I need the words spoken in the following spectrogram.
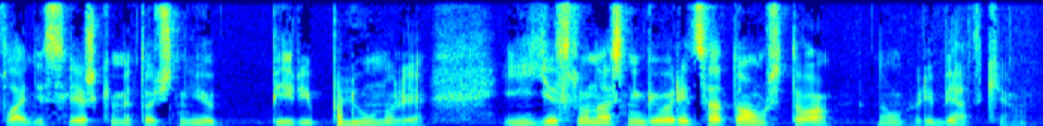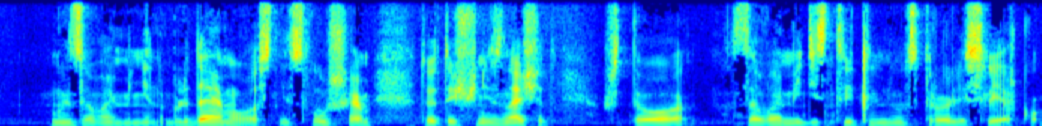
плане слежки мы точно ее переплюнули. И если у нас не говорится о том, что, ну, ребятки, мы за вами не наблюдаем, мы вас не слушаем, то это еще не значит, что за вами действительно устроили слежку.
